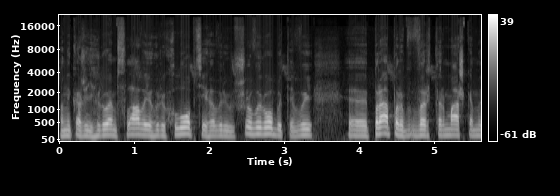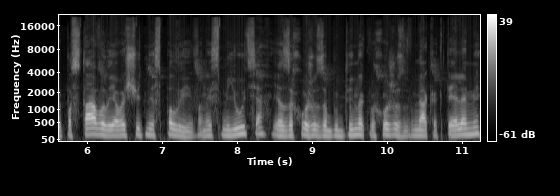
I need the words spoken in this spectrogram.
Вони кажуть, героям слави. Я говорю, хлопці, говорю, що ви робите? Ви е, прапор вертермашками поставили, я вас чуть не спалив. Вони сміються. Я заходжу за будинок, виходжу з двома коктейлями.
